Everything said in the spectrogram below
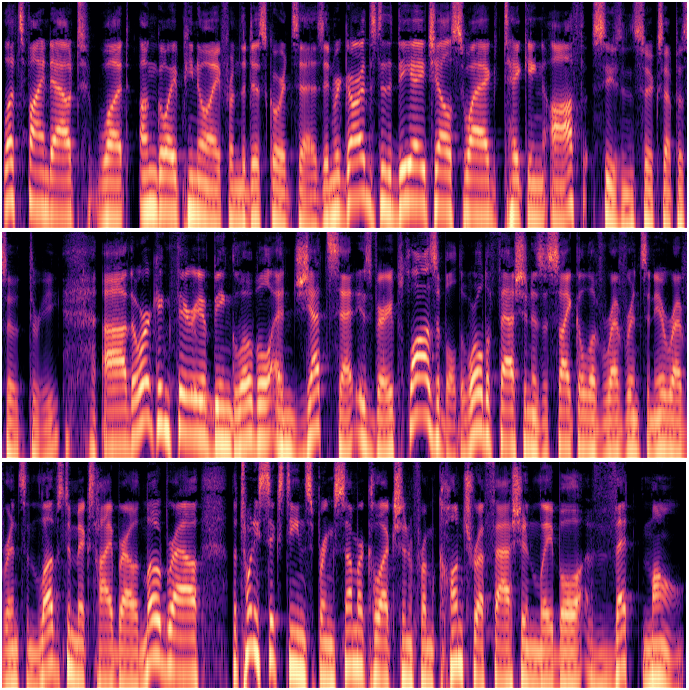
let's find out what Ungoy Pinoy from the Discord says. In regards to the DHL swag taking off, season six, episode three, uh, the working theory of being global and jet set is very plausible. The world of fashion is a cycle of reverence and irreverence and loves to mix highbrow and lowbrow. The 2016 spring summer collection from Contra fashion label Vetements,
